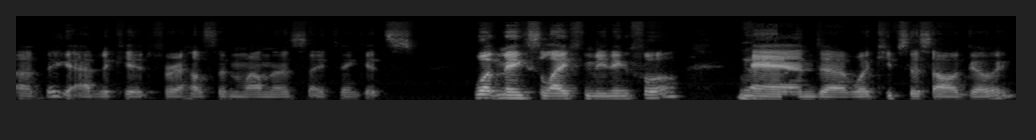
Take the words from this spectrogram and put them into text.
a big advocate for health and wellness. I think it's what makes life meaningful yeah. and uh, what keeps us all going.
